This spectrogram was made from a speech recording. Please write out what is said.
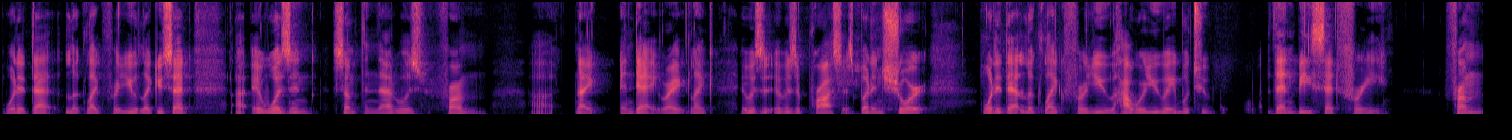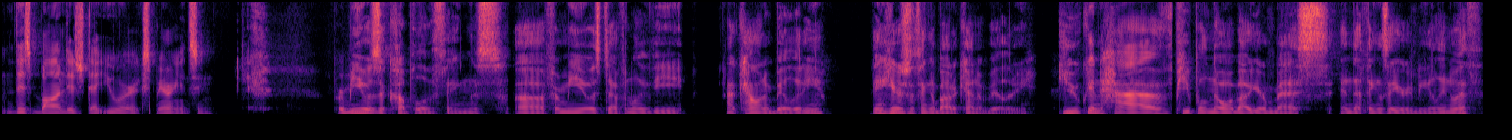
What did that look like for you? Like you said, uh, it wasn't something that was from uh, night and day, right? Like it was it was a process. But in short, what did that look like for you? How were you able to then be set free from this bondage that you were experiencing? For me, it was a couple of things. Uh, for me, it was definitely the accountability and here's the thing about accountability you can have people know about your mess and the things that you're dealing with,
